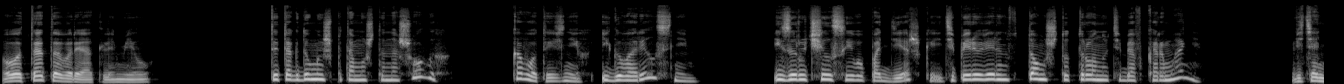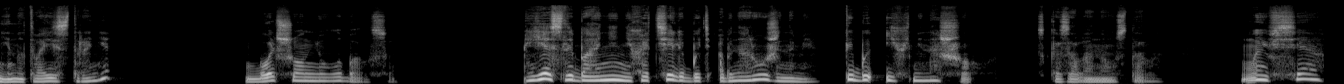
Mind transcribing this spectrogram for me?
«Вот это вряд ли, мил». «Ты так думаешь, потому что нашел их? Кого-то из них? И говорил с ним? И заручился его поддержкой? И теперь уверен в том, что трон у тебя в кармане? Ведь они на твоей стороне?» Больше он не улыбался. «Если бы они не хотели быть обнаруженными, ты бы их не нашел сказала она устало. Мы все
